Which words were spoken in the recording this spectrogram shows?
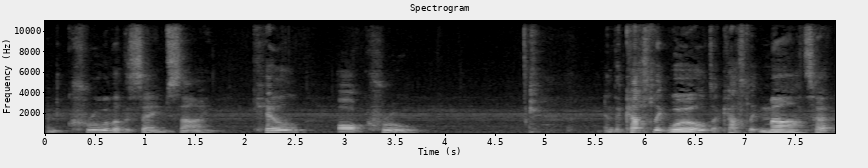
and cruel are the same sign. Kill or cruel. In the Catholic world, a Catholic martyr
